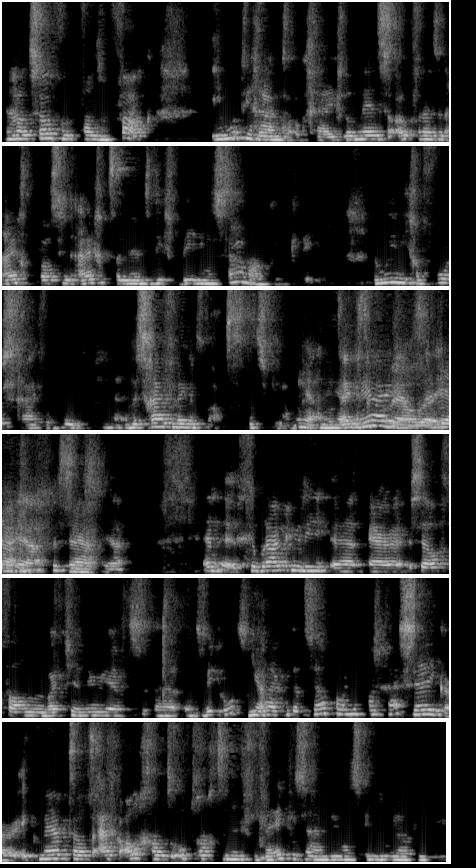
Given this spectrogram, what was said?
en houdt zo van, van zijn vak je moet die ruimte ook geven. Dat mensen ook vanuit hun eigen passie, hun eigen talenten die verbindingen samen kunnen creëren. Dan moet je niet gaan voorschrijven hoe. We schrijven alleen het wat. Dat is belangrijk. Ja, het even vermelden. Ja, ja, precies. Ja. En uh, gebruiken jullie uh, er zelf van wat je nu hebt uh, ontwikkeld? Gebruik je dat zelf al in de praktijk? Zeker. Ik merk dat eigenlijk alle grote opdrachten nu verweven zijn bij ons in doorlopende.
